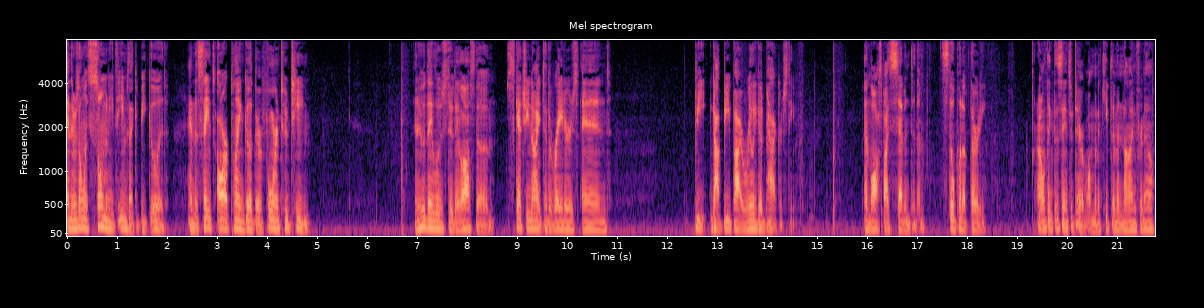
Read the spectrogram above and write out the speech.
And there's only so many teams that could be good. And the Saints are playing good. They're a 4 and 2 team. And who'd they lose to? They lost a sketchy night to the Raiders and beat got beat by a really good Packers team. And lost by 7 to them. Still put up 30. I don't think the Saints are terrible. I'm going to keep them at 9 for now.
